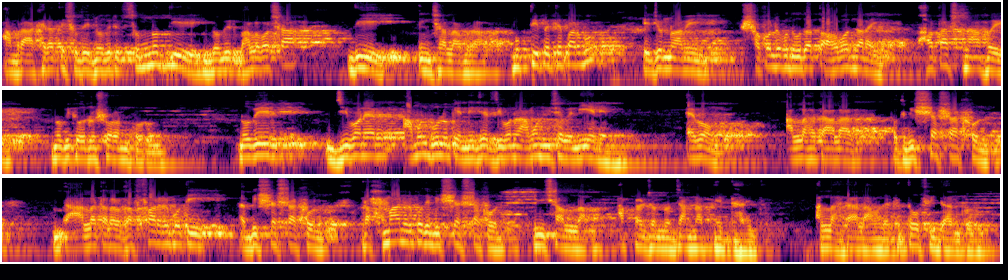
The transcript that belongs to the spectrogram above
আমরা আখেরাতে শুধু নবীর সুন্নত দিয়ে, নবীর ভালোবাসা দিয়ে ইনশাল্লাহ আমরা মুক্তি পেতে পারব। এই জন্য আমি সকলের প্রতি উদাত্ত আহ্বান জানাই, হতাশ না হয়ে নবীকে অনুসরণ করুন। নবীর জীবনের আমলগুলোকে নিজের জীবনের আমল হিসেবে নিয়ে নিন এবং আল্লাহ তালার প্রতি বিশ্বাস রাখুন, আল্লাহ তালার গফ্ফারের প্রতি বিশ্বাস রাখুন, রহমানের প্রতি বিশ্বাস রাখুন, ইনশাআল্লাহ আপনার জন্য জান্নাত নির্ধারিত। আল্লাহ তালা আমাদেরকে তৌফিক দান করুন।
